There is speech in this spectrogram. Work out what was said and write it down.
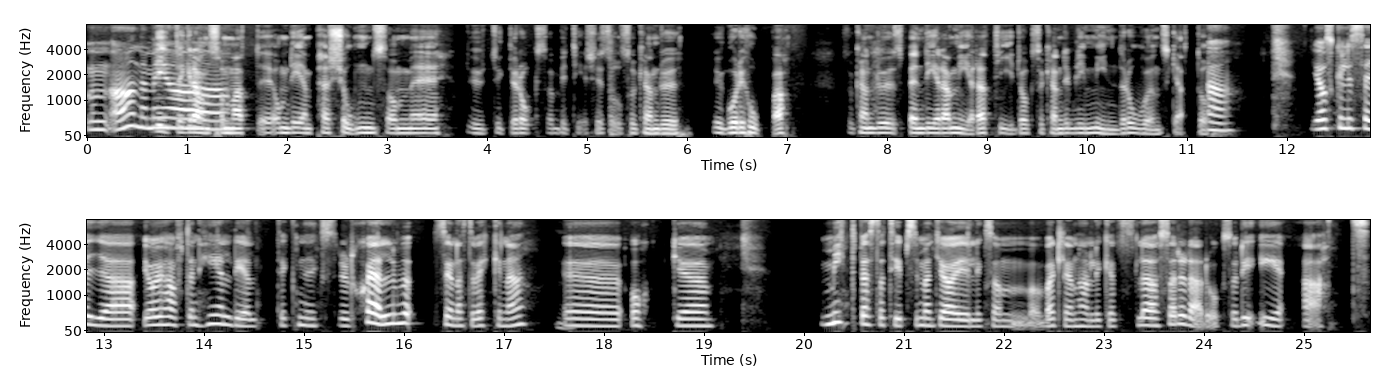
Mm, ja, nej, men Lite jag... grann som att eh, om det är en person som du tycker också beter sig så, så kan du, det går ihop. Så kan du spendera mera tid och så kan det bli mindre oönskat. Och, Ja. Jag skulle säga, jag har ju haft en hel del teknikstrul själv de senaste veckorna. Eh, och eh, mitt bästa tips, i och med att jag är liksom, verkligen har lyckats lösa det där då också, det är att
